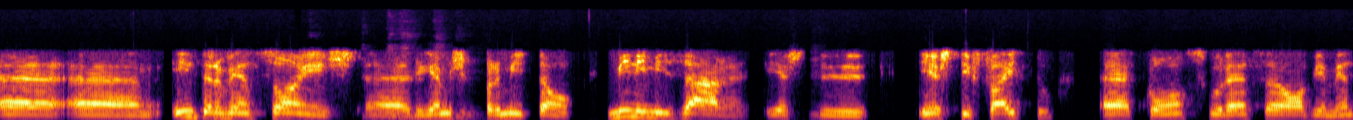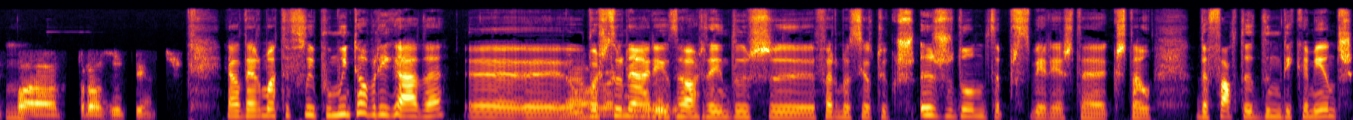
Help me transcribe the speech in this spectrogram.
uh, uh, intervenções, uh, digamos, que permitam minimizar este, este efeito uh, com segurança, obviamente, hum. para, para, os utentes. Helder Mota Filipe, muito obrigada. Uh, Não, o bastonário da Ordem dos Farmacêuticos ajudou-nos a perceber esta questão da falta de medicamentos.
